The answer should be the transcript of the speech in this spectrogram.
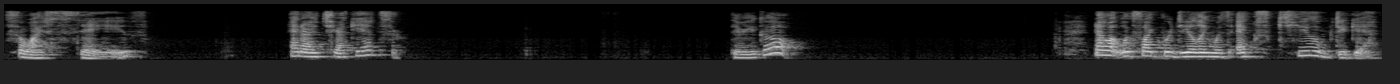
So I save and I check answer. There you go. Now it looks like we're dealing with x cubed again.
